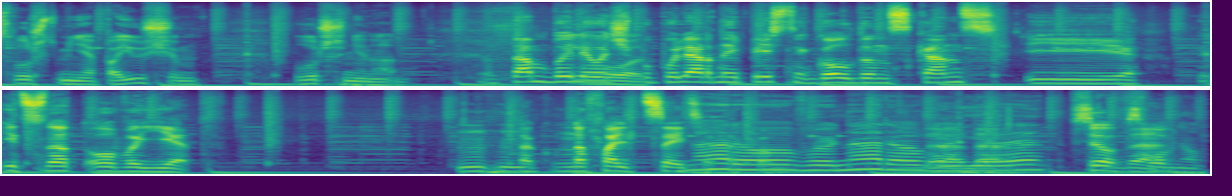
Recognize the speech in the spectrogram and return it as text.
слушать меня поющим лучше не надо. Там были очень Вот. популярные песни Golden Scans и It's Not Over Yet. Мгм. Так, на фальцете. Not таком. over, not over Да, да. yet. Все, Да. вспомнил.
